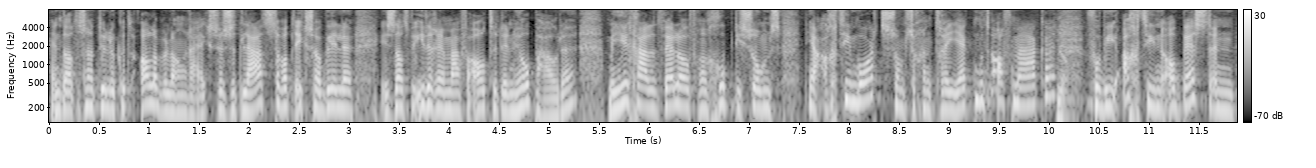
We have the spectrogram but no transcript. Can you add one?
En dat is natuurlijk het allerbelangrijkste. Dus het laatste wat ik zou willen is dat we iedereen maar voor altijd in hulp houden. Maar hier gaat het wel over een groep die soms ja, 18 wordt, soms nog een traject moet afmaken. Ja. Voor wie 18 al best een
